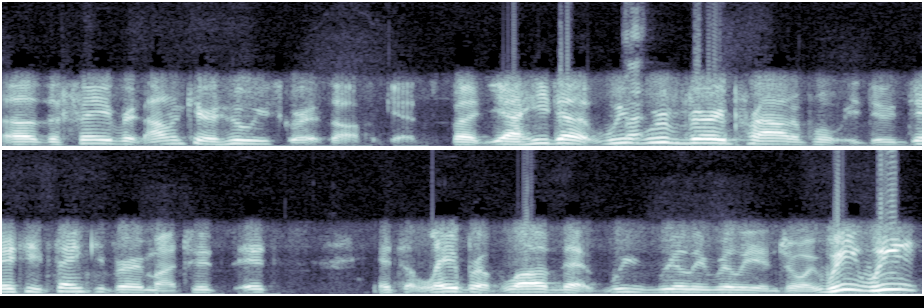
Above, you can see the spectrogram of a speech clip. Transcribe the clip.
uh, the favorite. I don't care who he squares off against, but yeah, he does. We, we're very proud of what we do. JT, thank you very much. It's it's it's a labor of love that we really really enjoy. We we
